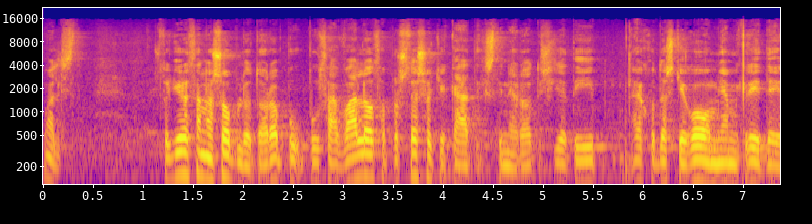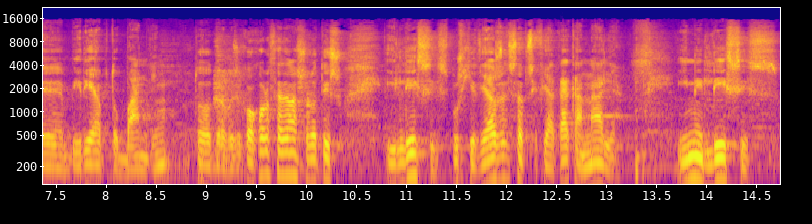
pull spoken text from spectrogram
Μάλιστα. Στον κύριο Θανασόπουλο τώρα, που, που θα βάλω, θα προσθέσω και κάτι στην ερώτηση, γιατί έχοντας και εγώ μια μικρή εμπειρία από το banking, το τραπεζικό χώρο, θα ήθελα να σου ρωτήσω. Οι λύσεις που σχεδιάζονται στα ψηφιακά κανάλια, είναι οι λύσεις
